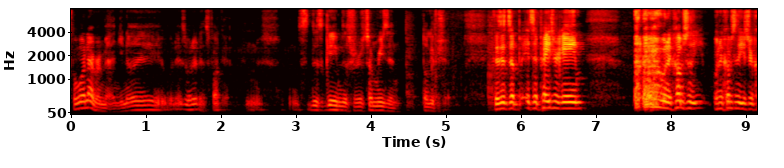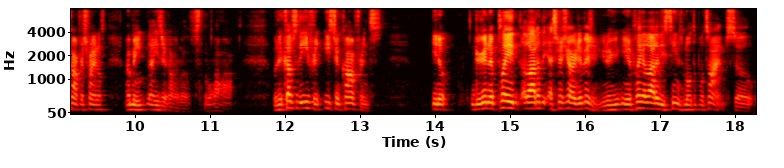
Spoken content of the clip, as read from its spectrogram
for whatever, man. You know, it is what it is. Fuck it. It's, this game, this for some reason, don't give a shit. Because it's a it's a pacer game. when it comes to the when it comes to the Eastern Conference Finals, I mean not Eastern Conference. Finals, when it comes to the Eastern Conference, you know you're gonna play a lot of the, especially our division. You know you're gonna play a lot of these teams multiple times. So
